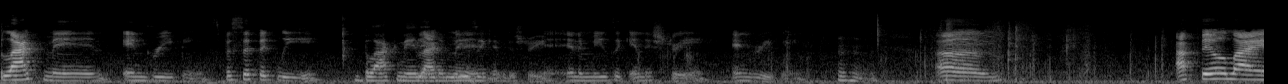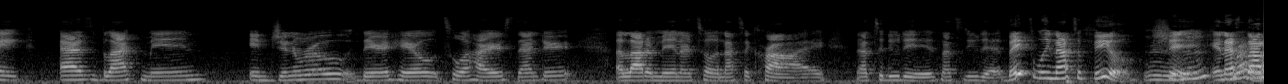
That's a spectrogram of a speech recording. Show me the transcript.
black men in grieving, specifically Black men Black in the men. music industry. in the music industry and grieving. Mm-hmm. Um, I feel like as black men in general, they're held to a higher standard. A lot of men are told not to cry, not to do this, not to do that. Basically, not to feel shit, Mhm. and that's Right. not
